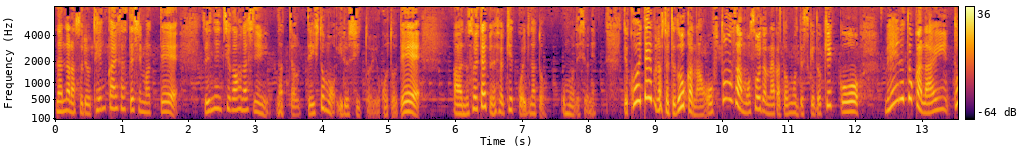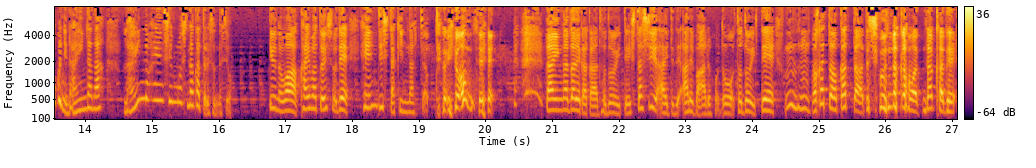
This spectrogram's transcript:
なんならそれを展開させてしまって、全然違う話になっちゃうっていう人もいるしということで、あの、そういうタイプの人は結構いるなと思うんですよね。で、こういうタイプの人ってどうかな？お布団さんもそうじゃないかと思うんですけど、結構、メールとか LINE、特に LINE だな。LINE の返信もしなかったりするんですよ。っていうのは会話と一緒で返事した気になっちゃうっていう読んで LINE が誰かから届いて、親しい相手であればあるほど届いて、うんうん、わかったわかったって自分の中は、中で、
